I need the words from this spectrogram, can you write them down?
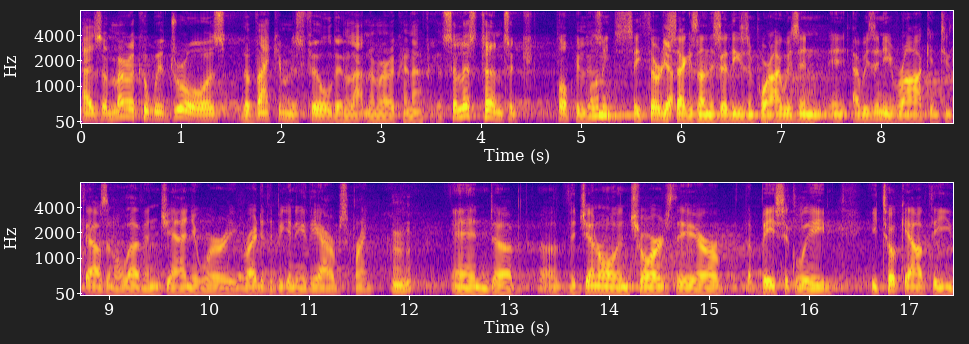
as America withdraws, the vacuum is filled in Latin America and Africa. So let's turn to populism. Well, let me just say 30 yeah. seconds on this. I think it's important. I was in, in, I was in Iraq in 2011, January, right at the beginning of the Arab Spring, mm-hmm. and uh, uh, the general in charge there basically he took out the,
